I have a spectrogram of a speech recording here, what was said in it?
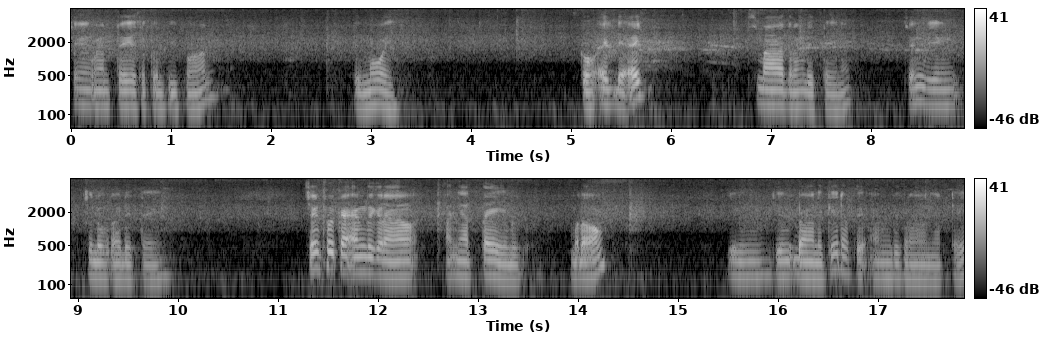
ចឹងបានតេសកុន2000ទី1 កុស x dx ស្មើទៅនឹង dt ណាចឹងយើងចំនួនដល់ dt ចឹងធ្វើការអង្គទៅក្រាលអញ្ញាតេម្ដងយើងយើងបានគេដល់ពេលអង្គទៅក្រាលអញ្ញាតេ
